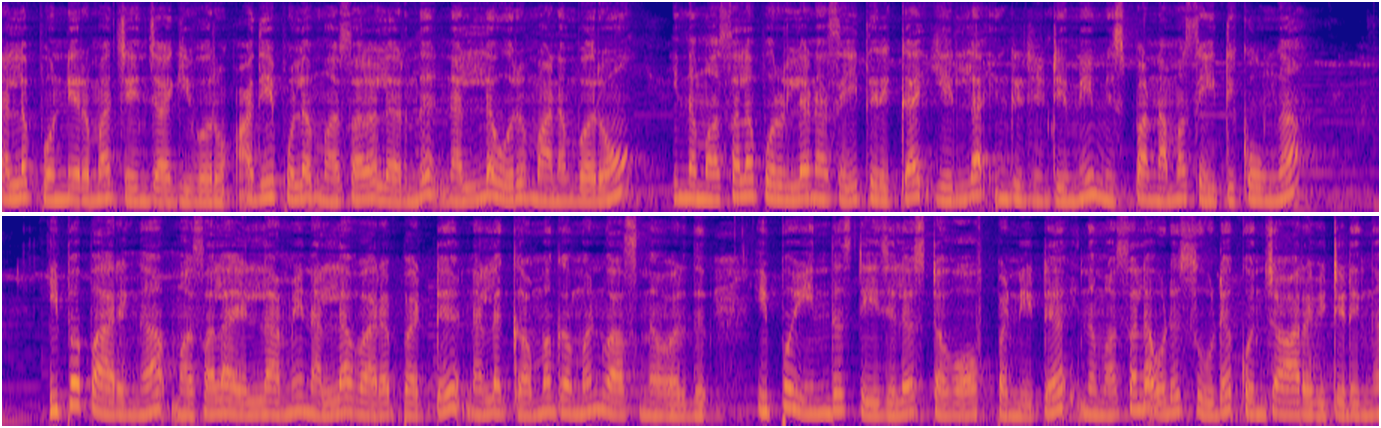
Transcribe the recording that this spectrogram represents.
நல்ல பொன்னிறமாக சேஞ்ச் ஆகி வரும். அதே போல் மசாலாலேருந்து நல்ல ஒரு மனம் வரும். இந்த மசாலா பொருளில் நான் சேர்த்துருக்க எல்லா இன்க்ரீடியண்ட்டையுமே மிஸ் பண்ணாமல் சேர்த்துக்கோங்க. இப்போ பாருங்கள் மசாலா எல்லாமே நல்லா வரப்பட்டு நல்ல கம கமன் வாசனை வருது. இப்போ இந்த ஸ்டேஜில் ஸ்டவ் ஆஃப் பண்ணிவிட்டு இந்த மசாலாவோட சூடை கொஞ்சம் ஆற விட்டுடுங்க.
